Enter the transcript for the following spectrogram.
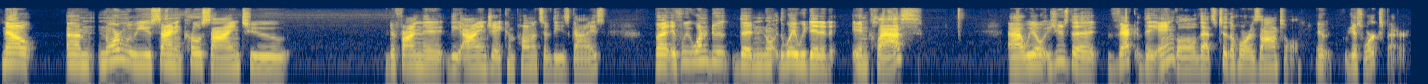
Now, um, normally we use sine and cosine to define the, the i and j components of these guys. But if we want to do the, the way we did it in class, uh, we always use the, vec the angle that's to the horizontal. It just works better.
